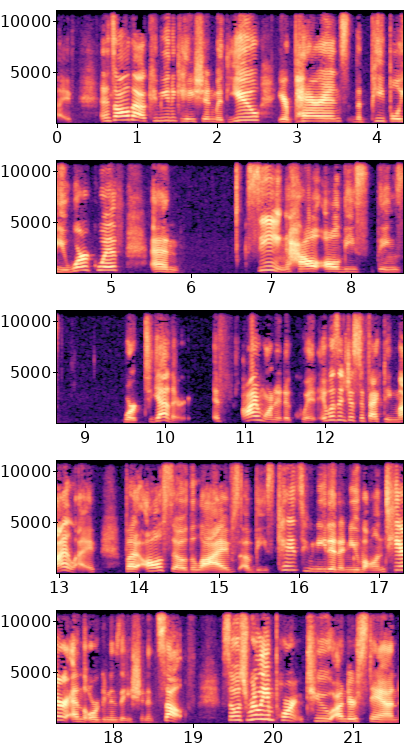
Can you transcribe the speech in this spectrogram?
life. And it's all about communication with you, your parents, the people you work with, and seeing how all these things work together. I wanted to quit, it wasn't just affecting my life, but also the lives of these kids who needed a new volunteer and the organization itself. So it's really important to understand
